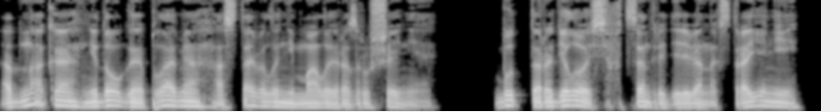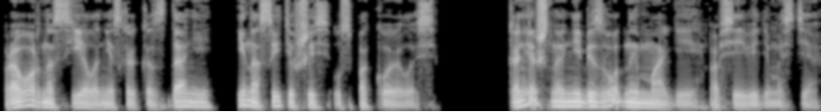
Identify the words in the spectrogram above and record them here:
Однако недолгое пламя оставило немалые разрушения. Будто родилось в центре деревянных строений, проворно съело несколько зданий и, насытившись, успокоилось. Конечно, не безводной магией, по всей видимости.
